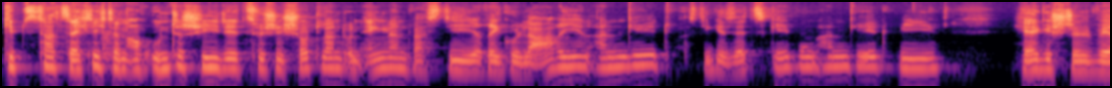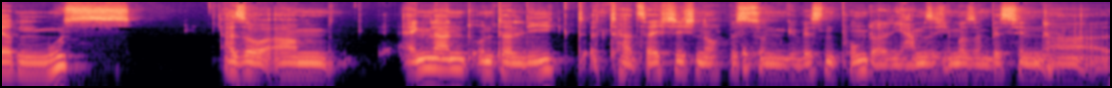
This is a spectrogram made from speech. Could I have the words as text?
gibt es tatsächlich dann auch Unterschiede zwischen Schottland und England, was die Regularien angeht, was die Gesetzgebung angeht, wie hergestellt werden muss? Also ähm, England unterliegt tatsächlich noch bis zu einem gewissen Punkt, oder die haben sich immer so ein bisschen äh,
